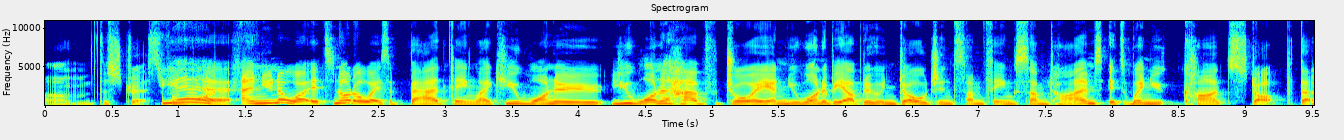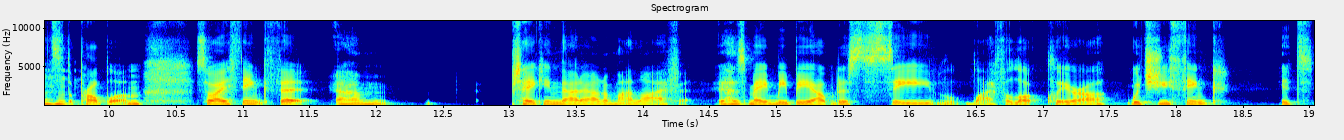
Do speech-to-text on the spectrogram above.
um, the stress from yeah life. and you know what? It's not always a bad thing. Like you want to you want to have joy and you want to be able to indulge in some things sometimes. It's when you can't stop that's the problem. So i think that um taking that out of my life has made me be able to see life a lot clearer which you think it's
